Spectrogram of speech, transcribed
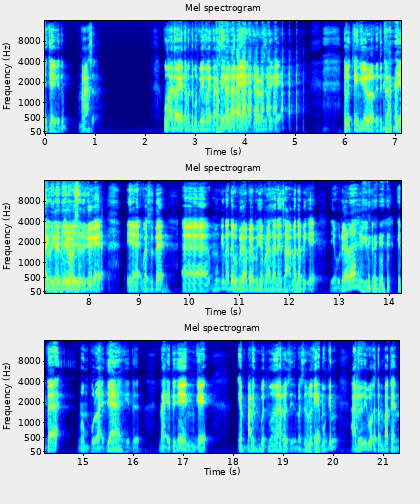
aja gitu merasa gue nggak tahu ya teman-teman gue yang lain rasanya gimana ya cuma maksudnya kayak tapi thank you loh udah ditraktir gitu. Tapi maksud gue kayak ya maksudnya eh, mungkin ada beberapa yang punya perasaan yang sama tapi kayak ya udahlah gitu. Kita ngumpul aja gitu. Nah itunya yang kayak yang paling buat gue ngaruh sih. Maksud gue kayak mungkin ada nih gue ke tempat yang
